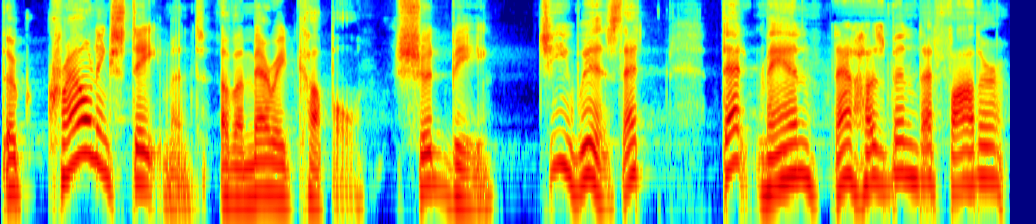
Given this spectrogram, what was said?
The crowning statement of a married couple should be gee whiz, that, that man, that husband, that father,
